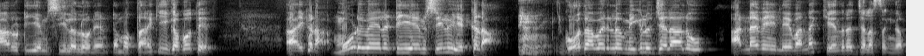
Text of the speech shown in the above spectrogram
ఆరు టీఎంసీలలోనే అంట మొత్తానికి ఇకపోతే ఇక్కడ మూడు వేల టీఎంసీలు ఎక్కడ? గోదావరిలో మిగులు జలాలు అన్నవే లేవన్న కేంద్ర జల సంఘం.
